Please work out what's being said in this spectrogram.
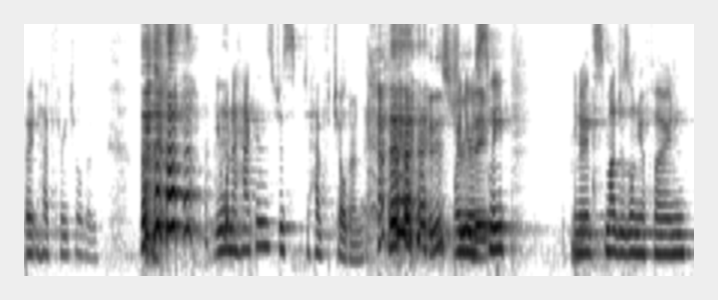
don't have three children. you want to hackers? Just have children. it is true. When you're they, asleep, you know, smudges on your phone.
